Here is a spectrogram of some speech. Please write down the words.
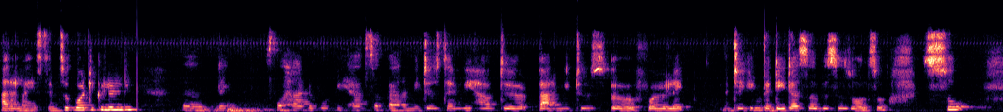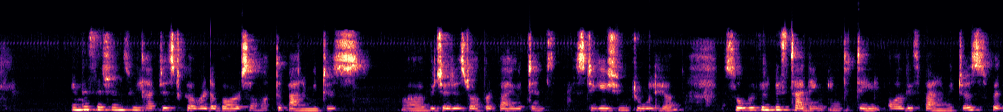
analyze them. So particularly uh, like for handover we have some parameters then we have the parameters uh, for like checking the data services also. So in the sessions we have just covered about some of the parameters uh, which are just offered by your investigation tool here. So we will be studying in detail all these parameters with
